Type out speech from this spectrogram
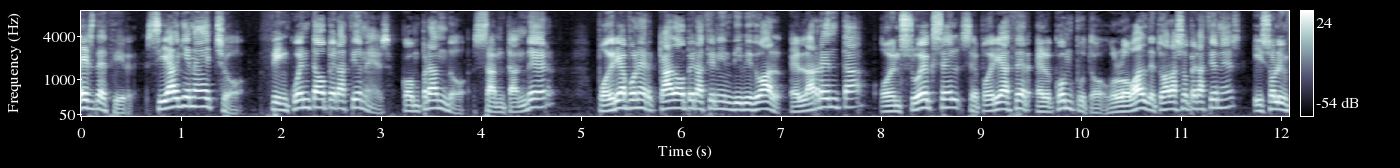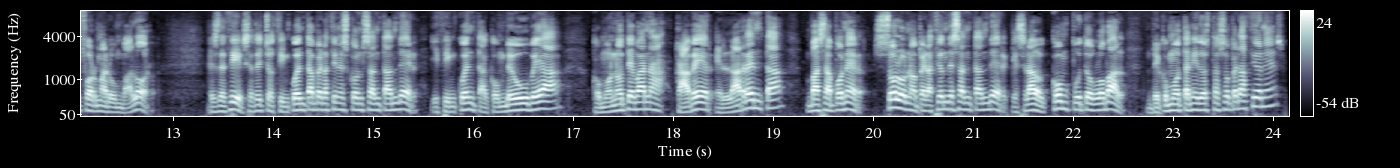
Es decir, si alguien ha hecho 50 operaciones comprando Santander, podría poner cada operación individual en la renta o en su Excel se podría hacer el cómputo global de todas las operaciones y solo informar un valor. Es decir, si has hecho 50 operaciones con Santander y 50 con BVA, como no te van a caber en la renta, vas a poner solo una operación de Santander, que será el cómputo global de cómo te han ido estas operaciones,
